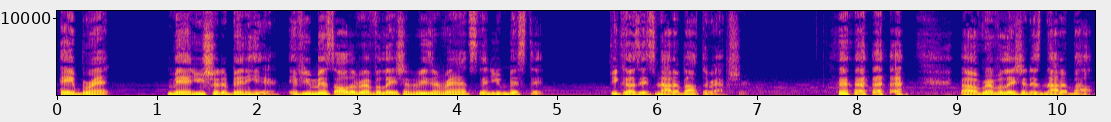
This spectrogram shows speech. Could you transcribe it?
Hey, Brent, man, you should have been here. If you missed all the Revelation reason rants, then you missed it because it's not about the rapture. uh, Revelation is not about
